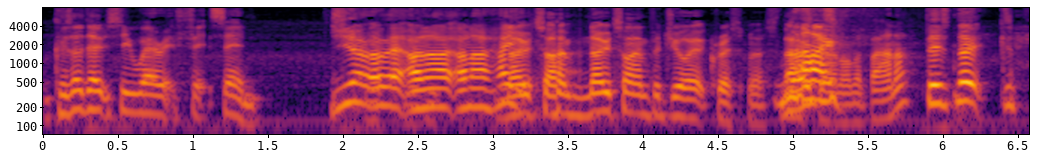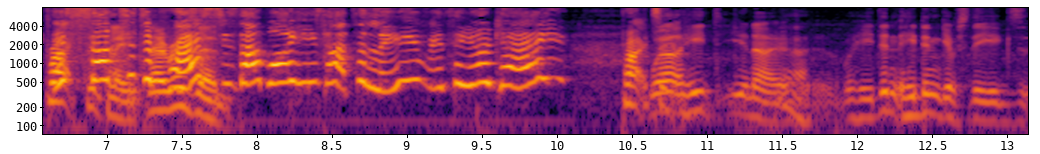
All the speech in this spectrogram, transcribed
because I don't see where it fits in. Do you know? what I mean? And I, and I hate. no time, no time for joy at Christmas. That's No. on a banner. There's no 'cause Is Santa depressed? isn't. Is that why he's had to leave? Is he okay? Practically, Well, he, you know, he didn't. He didn't give us the ex-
